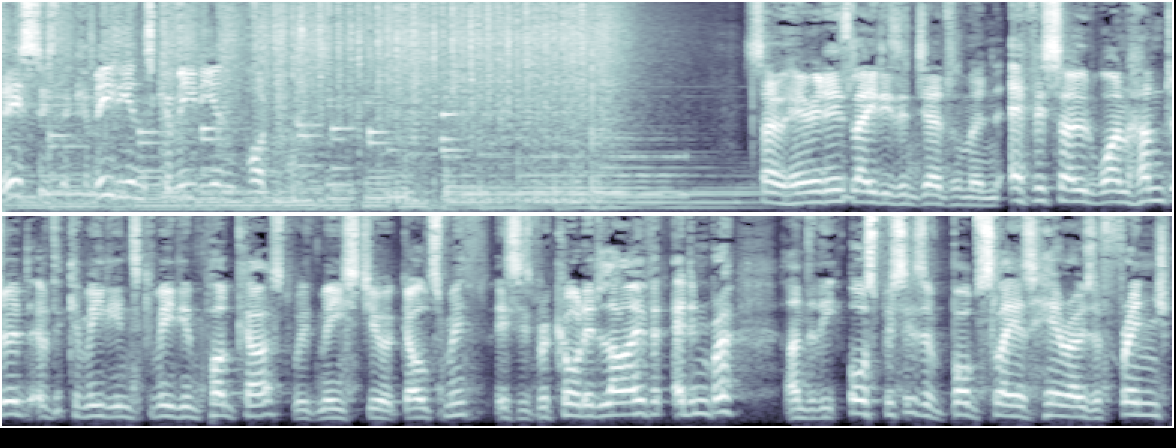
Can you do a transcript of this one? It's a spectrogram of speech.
This is the Comedian's Comedian Podcast. So here it is, ladies and gentlemen, episode 100 of the Comedian's Comedian Podcast with me, Stuart Goldsmith. This is recorded live at Edinburgh under the auspices of Bob Slayer's Heroes of Fringe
